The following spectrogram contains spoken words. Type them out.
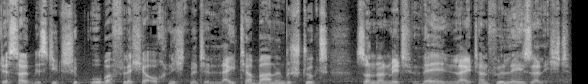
Deshalb ist die Chip-Oberfläche auch nicht mit Leiterbahnen bestückt, sondern mit Wellenleitern für Laserlicht.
